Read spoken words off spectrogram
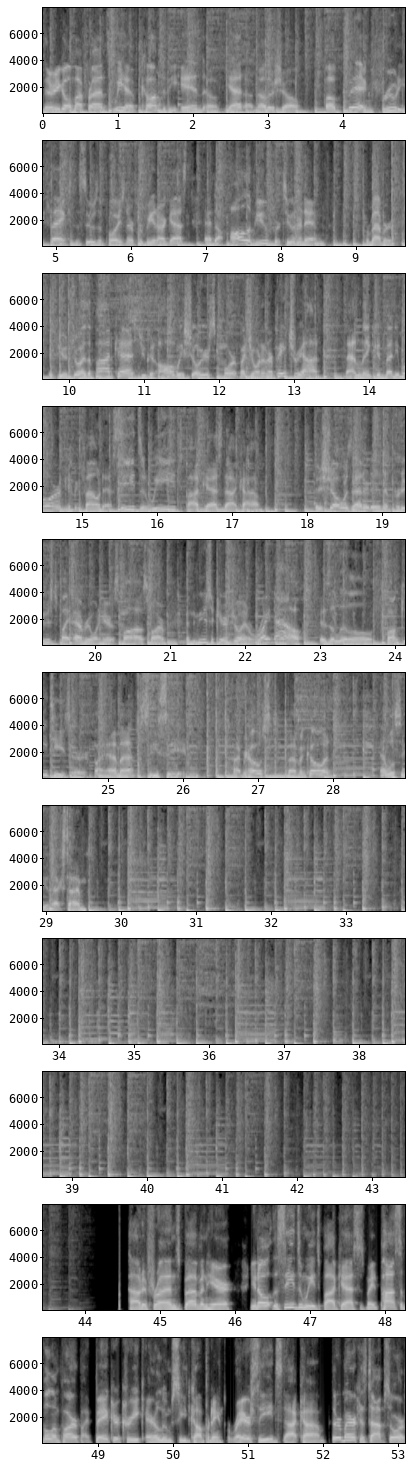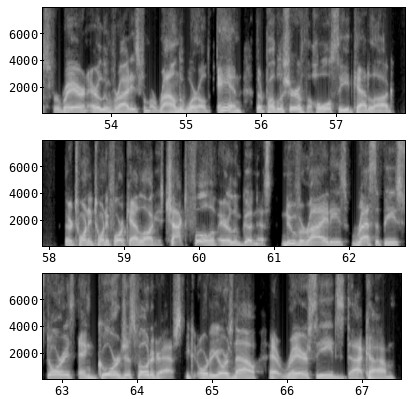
There you go, my friends. We have come to the end of yet another show. A big fruity thanks to Susan Poizner for being our guest and to all of you for tuning in. Remember, if you enjoy the podcast, you can always show your support by joining our Patreon. That link and many more can be found at seedsandweedspodcast.com. This show was edited and produced by everyone here at Small House Farm, and the music you're enjoying right now is a little funky teaser by MFCC. I'm your host, Bevin Cohen, and we'll see you next time. Howdy, friends. Bevin here. You know, the Seeds and Weeds podcast is made possible in part by Baker Creek Heirloom Seed Company, rareseeds.com. They're America's top source for rare and heirloom varieties from around the world, and they're publisher of the whole seed catalog. Their 2024 catalog is chocked full of heirloom goodness, new varieties, recipes, stories, and gorgeous photographs. You can order yours now at rareseeds.com.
